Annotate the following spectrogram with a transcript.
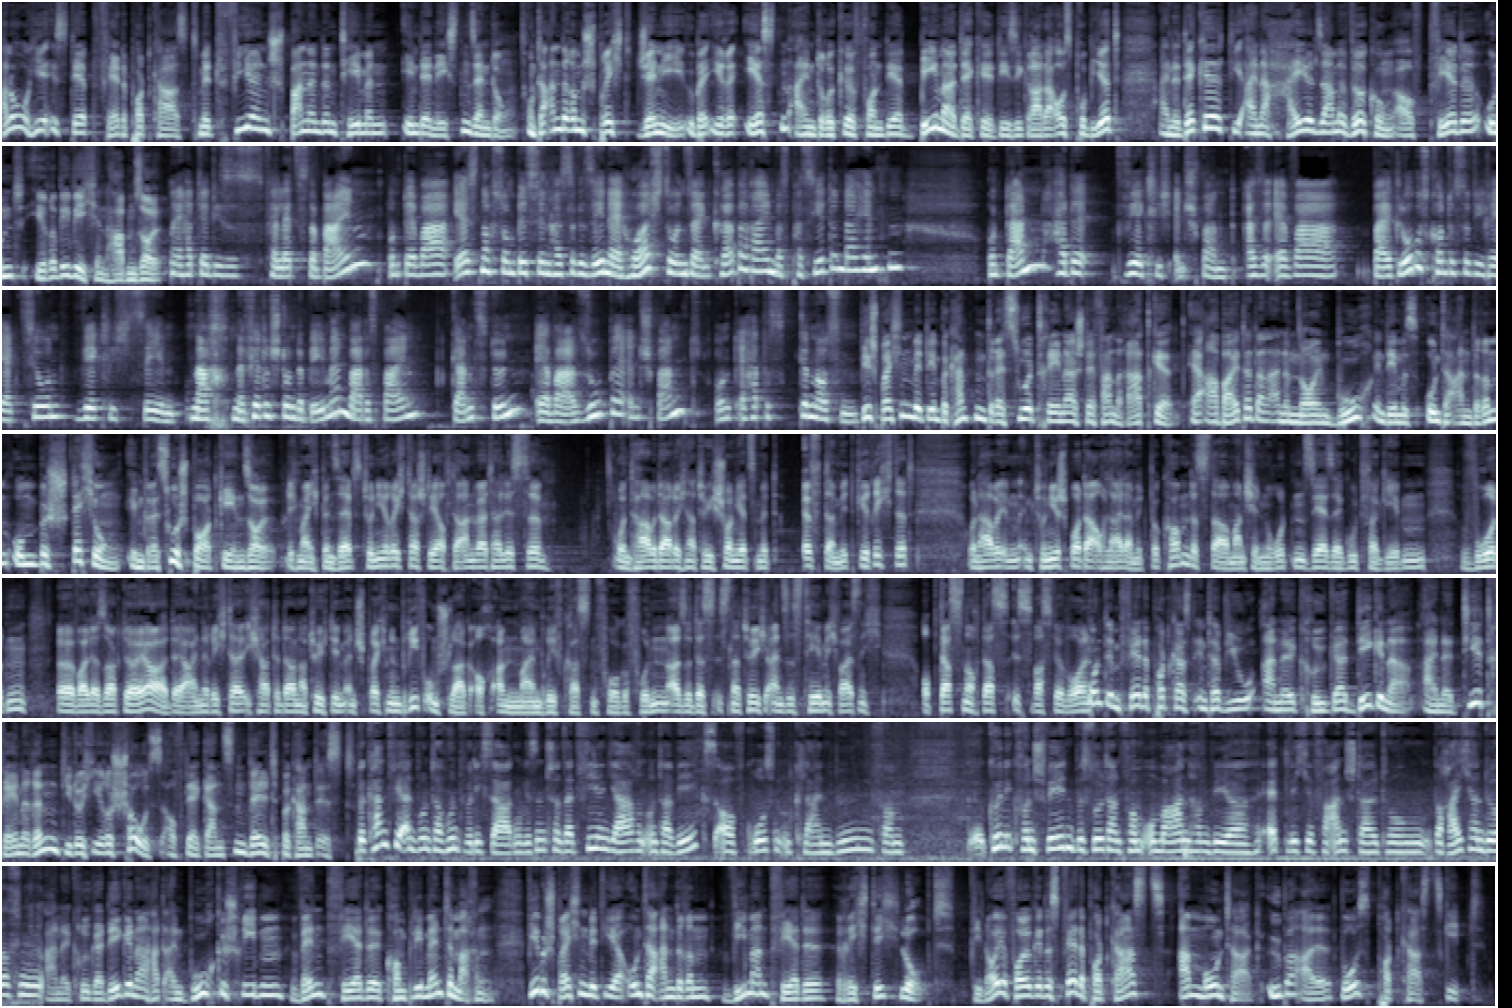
Hallo, hier ist der Pferdepodcast mit vielen spannenden Themen in der nächsten Sendung. Unter anderem spricht Jenny über ihre ersten Eindrücke von der Bema-Decke, die sie gerade ausprobiert. Eine Decke, die eine heilsame Wirkung auf Pferde und ihre Wehwehchen haben soll. Er hat ja dieses verletzte Bein und der war erst noch so ein bisschen, hast du gesehen, er horcht so in seinen Körper rein, was passiert denn da hinten? Und dann hat er wirklich entspannt. Also er war bei Globus konntest du die Reaktion wirklich sehen. Nach einer Viertelstunde Bemen war das Bein ganz dünn. Er war super entspannt und er hat es genossen. Wir sprechen mit dem bekannten Dressurtrainer Stefan Radke. Er arbeitet an einem neuen Buch, in dem es unter anderem um Bestechung im Dressursport gehen soll. Ich meine, ich bin selbst Turnierrichter, stehe auf der Anwärterliste und habe dadurch natürlich schon jetzt mit öfter mitgerichtet und habe im, im Turniersport da auch leider mitbekommen, dass da manche Noten sehr, sehr gut vergeben wurden, äh, weil der sagte, ja, ja, der eine Richter, ich hatte da natürlich den entsprechenden Briefumschlag auch an meinem Briefkasten vorgefunden. Also das ist natürlich ein System, ich weiß nicht, ob das noch das ist, was wir wollen. Und im Pferdepodcast-Interview Anne Krüger-Degener, eine Tiertrainerin, die durch ihre Shows auf der ganzen Welt bekannt ist. Bekannt wie ein bunter Hund, würde ich sagen. Wir sind schon seit vielen Jahren unterwegs auf großen und kleinen Bühnen, vom König von Schweden bis Sultan vom Oman haben wir etliche Veranstaltungen bereichern dürfen. Anne Krüger-Degener hat ein Buch geschrieben, Wenn Pferde Komplimente machen. Wir besprechen mit ihr unter anderem, wie man Pferde richtig lobt. Die neue Folge des Pferdepodcasts am Montag, überall, wo es Podcasts gibt.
